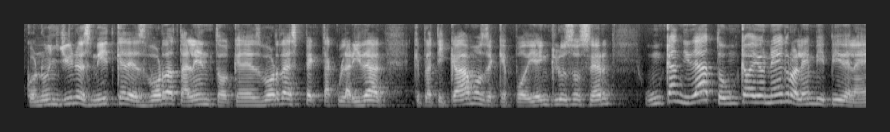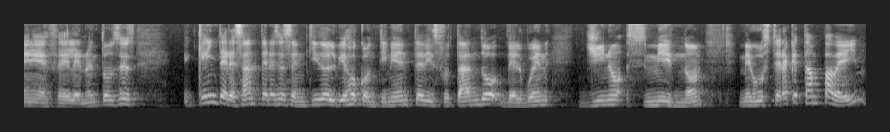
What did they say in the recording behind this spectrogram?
con un Gino Smith que desborda talento, que desborda espectacularidad, que platicábamos de que podía incluso ser un candidato, un caballo negro al MVP de la NFL, ¿no? Entonces, qué interesante en ese sentido el viejo continente disfrutando del buen Gino Smith, ¿no? Me gustaría que Tampa Bay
